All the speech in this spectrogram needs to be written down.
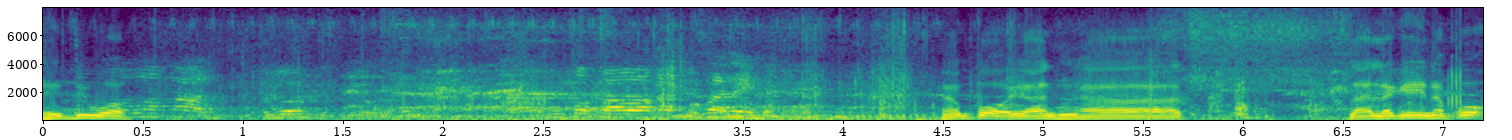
Eh di eh. Yan po, yan. At lalagay na po.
